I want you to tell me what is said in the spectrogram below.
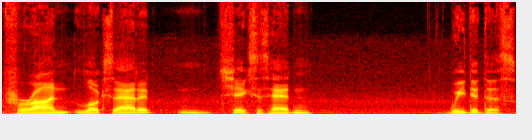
Ferran looks at it and shakes his head, and we did this.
